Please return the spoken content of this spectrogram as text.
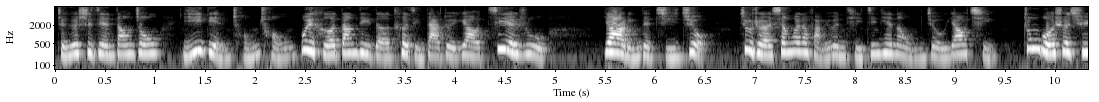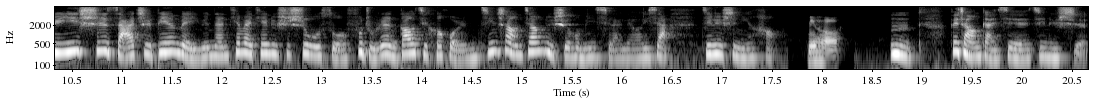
整个事件当中疑点重重，为何当地的特警大队要介入幺二零的急救？就这相关的法律问题，今天呢，我们就邀请中国社区医师杂志编委、云南天外天律师事务所副主任、高级合伙人金尚江律师和我们一起来聊一下。金律师您好，你好。嗯，非常感谢金律师。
